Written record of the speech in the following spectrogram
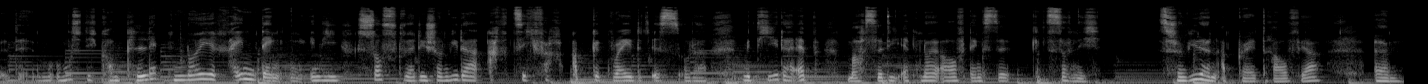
äh, musst du dich komplett neu reindenken in die Software, die schon wieder 80-fach abgegradet ist. Oder mit jeder App machst du die App neu auf, denkst du, gibt es doch nicht. Ist schon wieder ein Upgrade drauf, ja? Ähm,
